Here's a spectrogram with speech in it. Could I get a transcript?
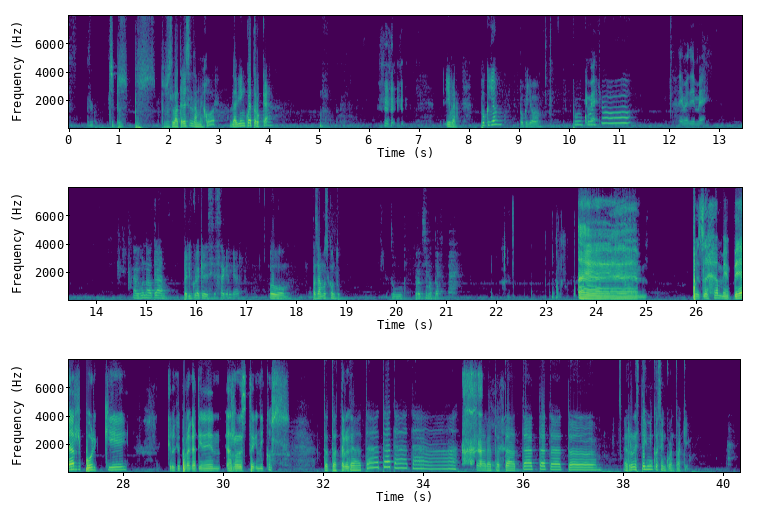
pues, pues, pues la 3 es la mejor. La vi en 4K. y bueno, poco yo, poco yo, poco Dime. yo. Dime, dime. ¿Alguna otra película que desees agregar? ¿O pasamos con tu, tu próximo top? Eh, pues déjame ver porque creo que por acá tienen errores técnicos. Errores técnicos en cuanto a qué.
